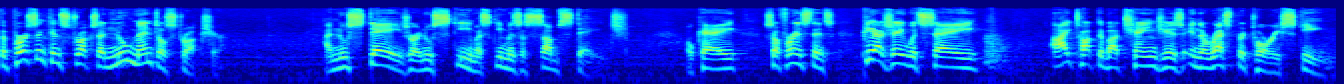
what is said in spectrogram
the person constructs a new mental structure, a new stage or a new scheme. A scheme is a substage. Okay? So, for instance, Piaget would say, I talked about changes in the respiratory scheme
